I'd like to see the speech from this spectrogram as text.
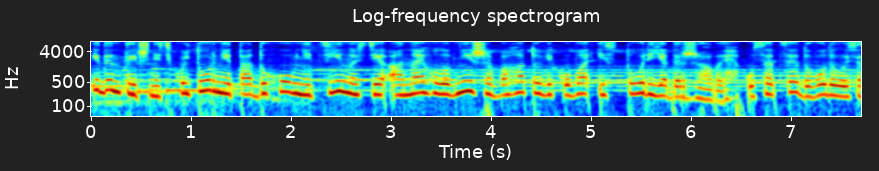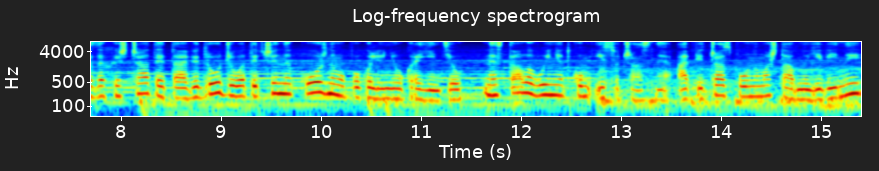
Ідентичність, культурні та духовні цінності, а найголовніше багатовікова історія держави. Усе це доводилося захищати та відроджувати чи не кожному поколінню українців. Не стало винятком і сучасне. А під час повномасштабної війни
